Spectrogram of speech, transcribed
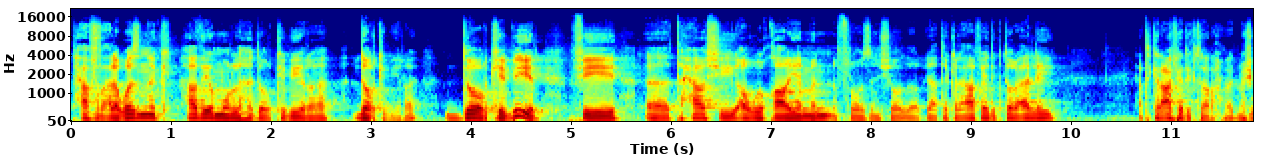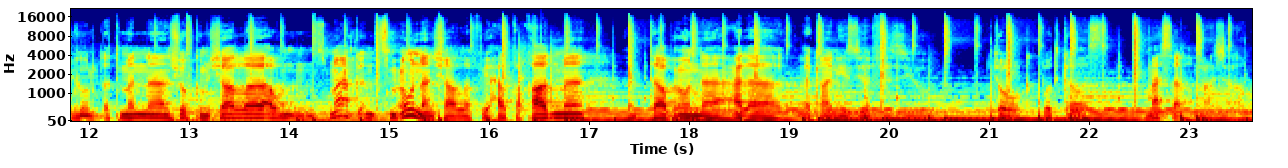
تحافظ على وزنك. هذه أمور لها دور كبيرة دور كبيرة دور كبير في آه، تحاشي أو وقاية من frozen shoulder يعطيك العافية دكتور علي. يعطيك العافية دكتور أحمد مشكور. أتمنى نشوفكم إن شاء الله أو نسمعكم تسمعونا إن شاء الله في حلقة قادمة. تتابعونا على The Kinesia Physio Talk Podcast مع السلامة. مع السلامة.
